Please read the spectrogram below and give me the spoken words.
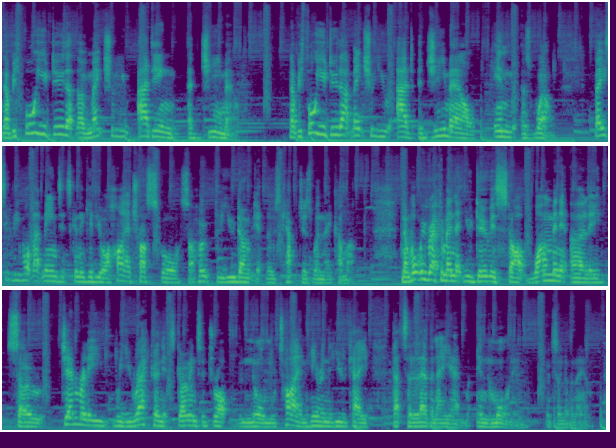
Now before you do that though, make sure you add in a Gmail. Now before you do that, make sure you add a Gmail in as well. Basically what that means, it's gonna give you a higher trust score, so hopefully you don't get those captchas when they come up. Now what we recommend that you do is start one minute early, so generally we reckon it's going to drop the normal time. Here in the UK, that's 11 a.m. in the morning. It's 11 a.m.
